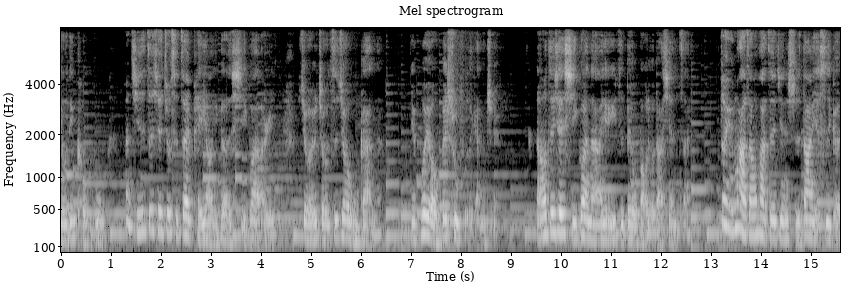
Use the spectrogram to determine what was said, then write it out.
有点恐怖，但其实这些就是在培养一个习惯而已。久而久之就无感了，也不会有被束缚的感觉。然后这些习惯呢，也一直被我保留到现在。对于骂脏话这件事，当然也是一个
